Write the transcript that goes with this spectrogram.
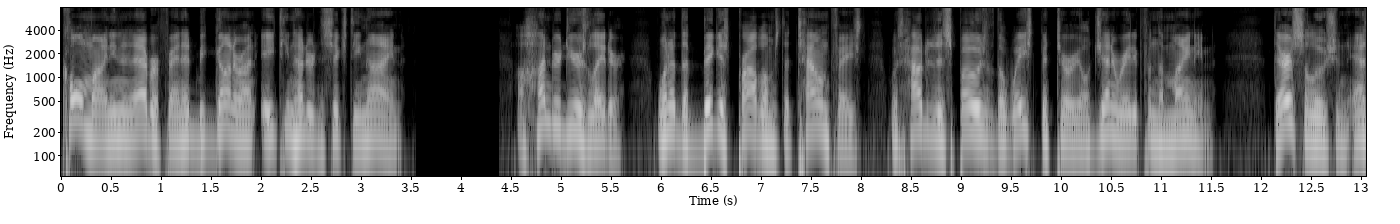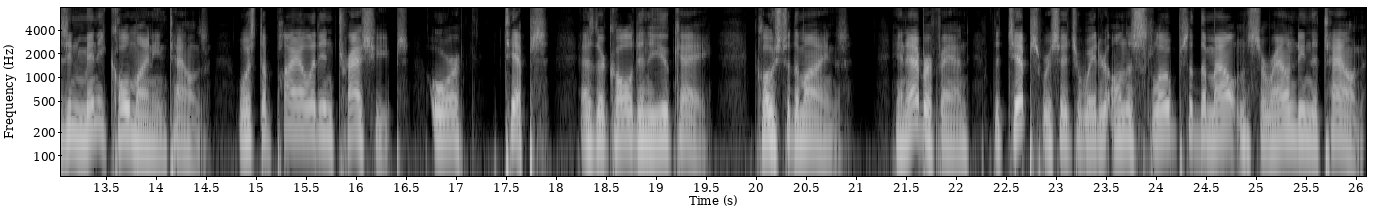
Coal mining in Aberfan had begun around 1869. A hundred years later, one of the biggest problems the town faced was how to dispose of the waste material generated from the mining. Their solution, as in many coal mining towns, was to pile it in trash heaps, or tips, as they're called in the UK, close to the mines. In Aberfan, the tips were situated on the slopes of the mountains surrounding the town,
